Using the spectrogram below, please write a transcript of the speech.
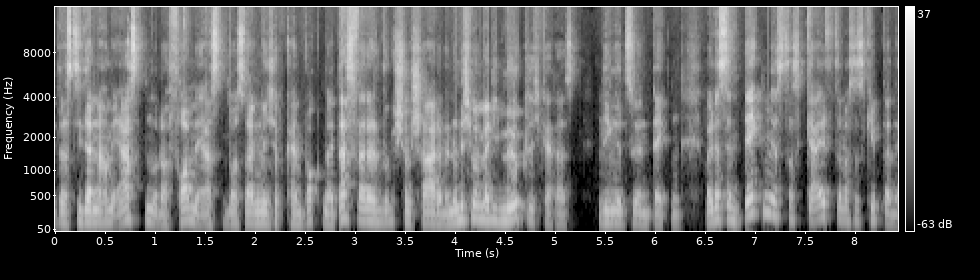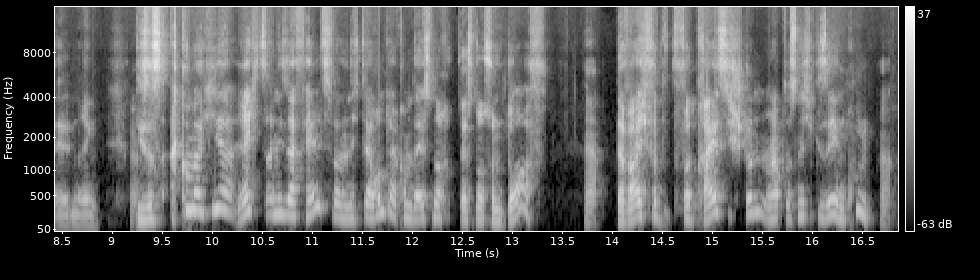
dass die dann nach dem ersten oder vor dem ersten Boss sagen, nee, ich habe keinen Bock mehr. Das wäre dann wirklich schon schade, wenn du nicht mal mehr die Möglichkeit hast, Dinge mhm. zu entdecken. Weil das Entdecken ist das Geilste, was es gibt an Elden Ring. Ja. Dieses, ach guck mal hier, rechts an dieser Felswand, wenn ich da runterkomme, da ist noch, da ist noch so ein Dorf. Ja. Da war ich vor, vor 30 Stunden und habe das nicht gesehen. Cool. Ja.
